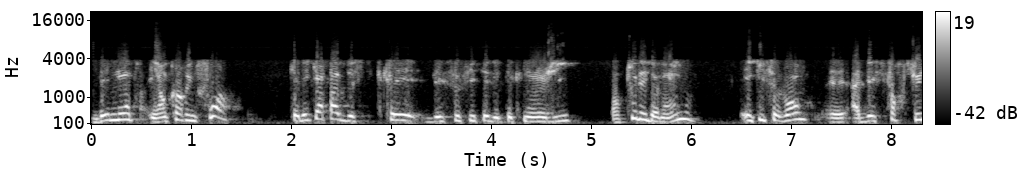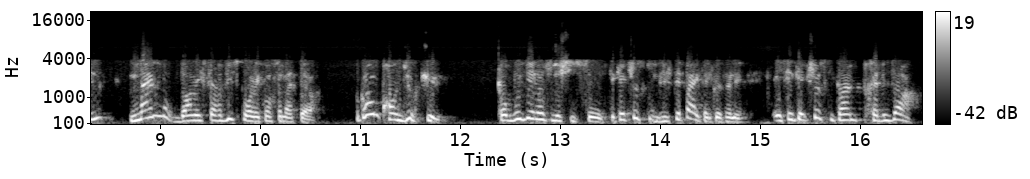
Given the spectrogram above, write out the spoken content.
démontre, et encore une fois, qu'elle est capable de créer des sociétés de technologie dans tous les domaines et qui se vendent euh, à des fortunes, même dans les services pour les consommateurs. Il faut quand du recul. Quand vous y réfléchissez, c'est quelque chose qui n'existait pas il y a quelques années. Et c'est quelque chose qui est quand même très bizarre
